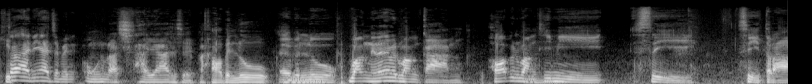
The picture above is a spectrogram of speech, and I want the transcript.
คิสก็อันนี้อาจจะเป็นองค์รัชทายาทเฉยๆปะ เอาเป็นลูก เออเป็นลูกวังเนี่ยน่าจะเป็นวังกลาง เพราะว่าเป็นวังที่มี สี่สี่ตรา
